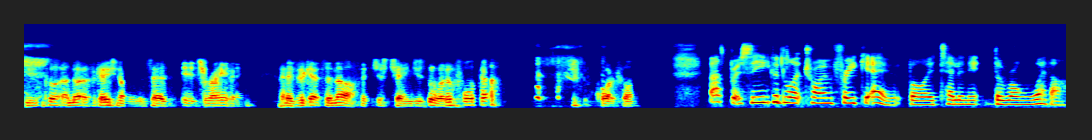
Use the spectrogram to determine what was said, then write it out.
you put a notification on it that says it's raining, and if it gets enough, it just changes the weather forecast. It's quite fun. That's but so you could like try and freak it out by telling it the wrong weather.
